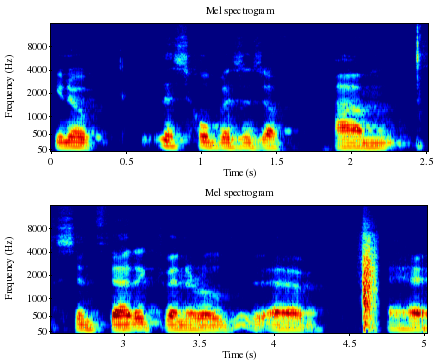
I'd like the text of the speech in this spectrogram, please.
you know, this whole business of um, synthetic mineral, uh, uh,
